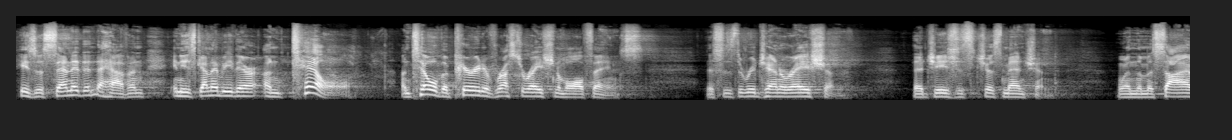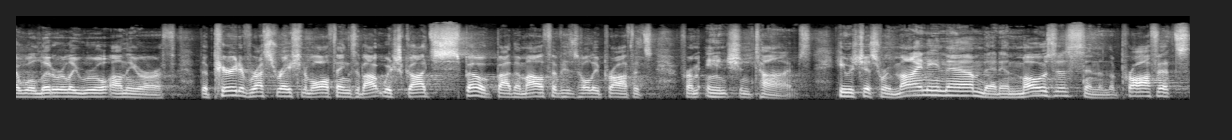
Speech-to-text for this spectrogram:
He's ascended into heaven, and he's going to be there until until the period of restoration of all things. This is the regeneration that Jesus just mentioned, when the Messiah will literally rule on the earth. The period of restoration of all things about which God spoke by the mouth of his holy prophets from ancient times. He was just reminding them that in Moses and in the prophets,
